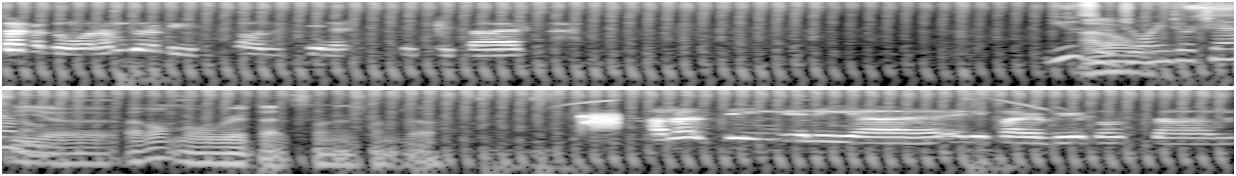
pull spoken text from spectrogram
Pacifica 1, I'm gonna be on scene at 65. I User don't joined your channel. see, uh, I don't know where that's coming from though. I'm not seeing any, uh, any fire vehicles, um,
